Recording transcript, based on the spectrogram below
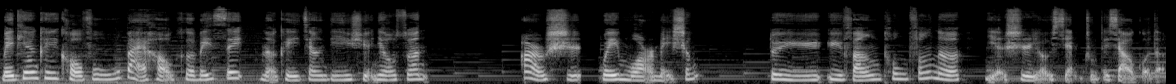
每天可以口服五百毫克维 C，那可以降低血尿酸二十微摩尔每升，对于预防痛风呢也是有显著的效果的。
